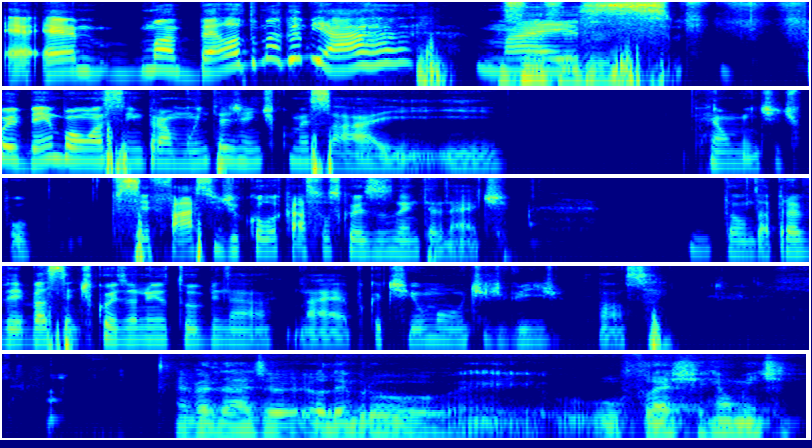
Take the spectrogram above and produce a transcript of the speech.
é, é uma bela de uma gambiarra, mas foi bem bom assim para muita gente começar e, e, realmente tipo ser fácil de colocar suas coisas na internet. Então dá para ver bastante coisa no YouTube na, na época, tinha um monte de vídeo. Nossa. É verdade, eu, eu lembro o Flash realmente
